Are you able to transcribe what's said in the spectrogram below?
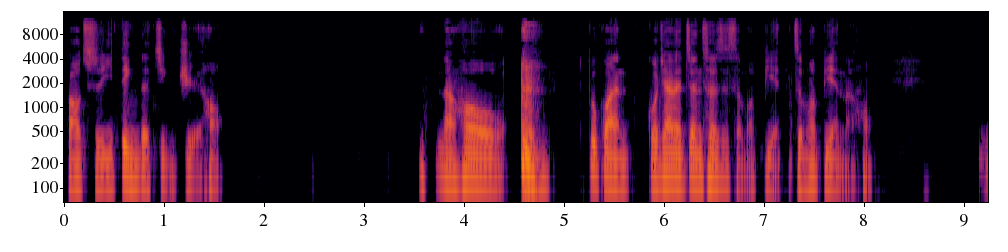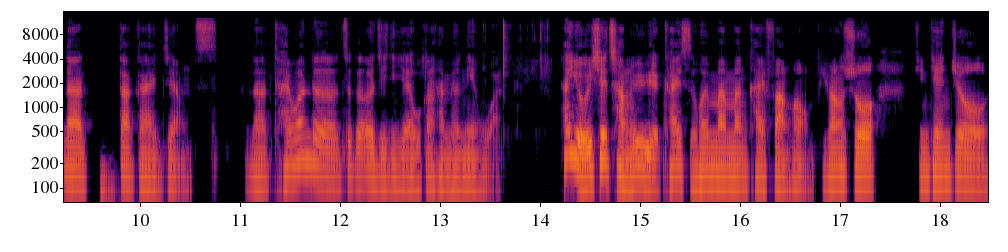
保持一定的警觉哈。然后不管国家的政策是怎么变，怎么变了哈，那大概这样子。那台湾的这个二级警戒，我刚还没有念完。它有一些场域也开始会慢慢开放哈，比方说今天就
